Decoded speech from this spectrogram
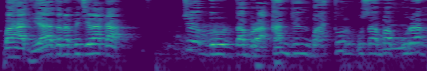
Bahagia atau napi cilaka. Jebrut tabrakan jeng batur kusabab kurang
